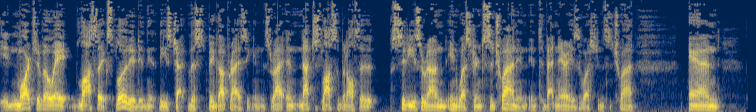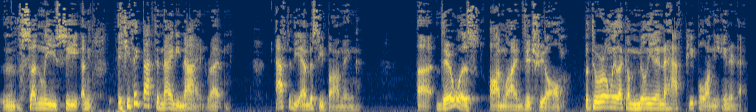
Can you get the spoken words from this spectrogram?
in March of 08, Lhasa exploded in these, this big uprising in this right, and not just Lhasa, but also cities around in western Sichuan, in, in Tibetan areas of western Sichuan. And suddenly you see, I mean, if you think back to 99, right? After the embassy bombing, uh, there was online vitriol, but there were only like a million and a half people on the internet.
